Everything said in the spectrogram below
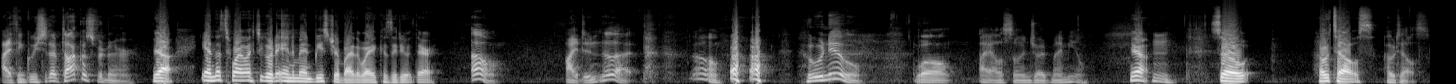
I think we should have tacos for dinner. Yeah. And that's why I like to go to Animan Bistro, by the way, because they do it there. Oh, I didn't know that. Oh, who knew? Well, I also enjoyed my meal. Yeah. Hmm. So hotels, Hotels.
